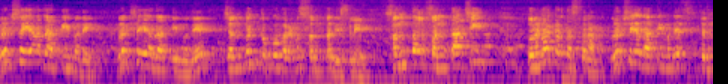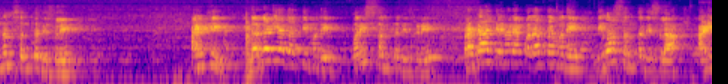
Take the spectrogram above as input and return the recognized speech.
वृक्ष या जातीमध्ये वृक्ष या जातीमध्ये चंदन तुकोबरण संत दिसले. संत संताची तुलना करत असताना वृक्ष या जातीमध्ये चंदन संत दिसले. आणखी दगड या जातीमध्ये परिस संत दिसले. प्रकाश देणाऱ्या पदार्थामध्ये दिवा संत दिसला आणि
